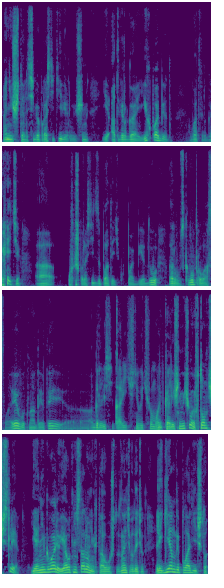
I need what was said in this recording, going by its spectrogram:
они считали себя, простите, верующими. И отвергая их победу, вы отвергаете а, уж простите за патетику, победу русского православия вот над этой э, агрессией. Коричневой чумой. Коричневой чумой, в том числе. Я не говорю, я вот не сторонник того, что, знаете, вот эти вот легенды плодить, что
